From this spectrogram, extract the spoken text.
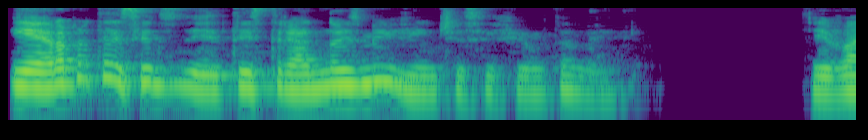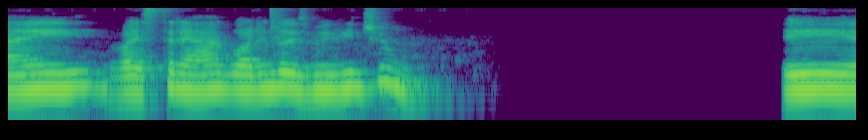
e era para ter sido ter estreado em 2020 esse filme também. E vai vai estrear agora em 2021. E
